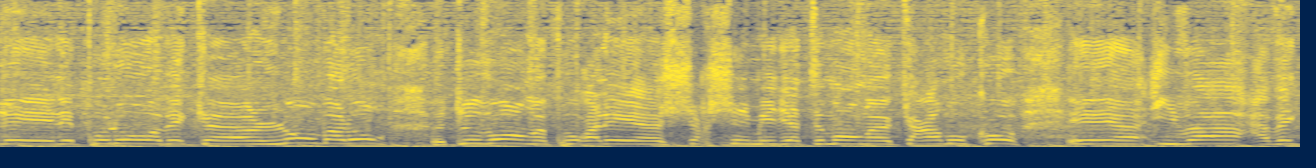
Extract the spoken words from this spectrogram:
les, les polos avec un long ballon devant pour aller chercher immédiatement euh, Karamoko. Et euh, il va avec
